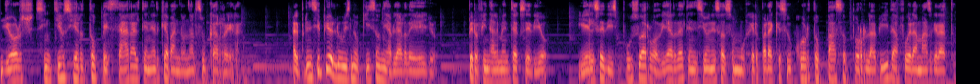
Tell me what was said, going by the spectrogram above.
George sintió cierto pesar al tener que abandonar su carrera. Al principio Luis no quiso ni hablar de ello, pero finalmente accedió, y él se dispuso a rodear de atenciones a su mujer para que su corto paso por la vida fuera más grato.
